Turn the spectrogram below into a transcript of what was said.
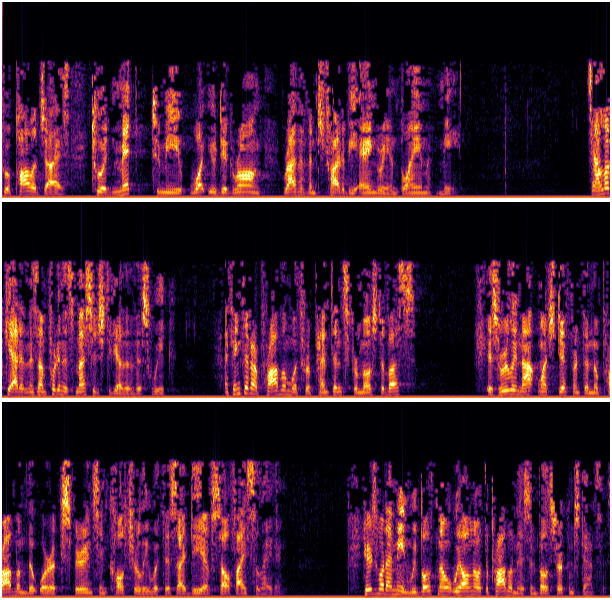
to apologize, to admit to me what you did wrong, rather than to try to be angry and blame me. See, I look at it, and as I'm putting this message together this week, I think that our problem with repentance for most of us is really not much different than the problem that we're experiencing culturally with this idea of self-isolating. Here's what I mean. We both know, we all know what the problem is in both circumstances.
